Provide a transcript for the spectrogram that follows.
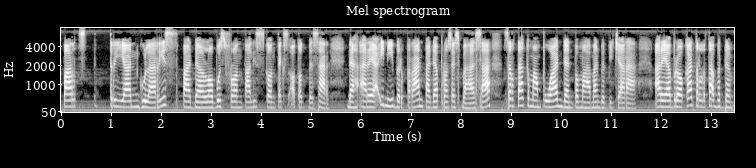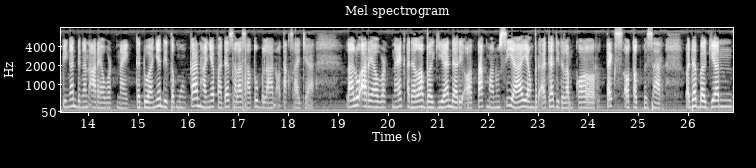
pars triangularis pada lobus frontalis konteks otot besar. Nah, area ini berperan pada proses bahasa serta kemampuan dan pemahaman berbicara. Area Broca terletak berdampingan dengan area night. Keduanya ditemukan hanya pada salah satu belahan otak saja. Lalu area word neck adalah bagian dari otak manusia yang berada di dalam korteks otot besar. Pada bagian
